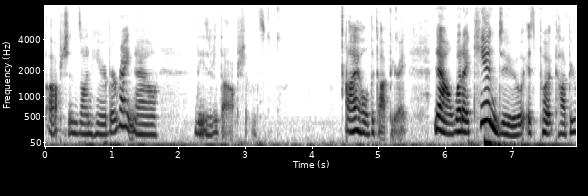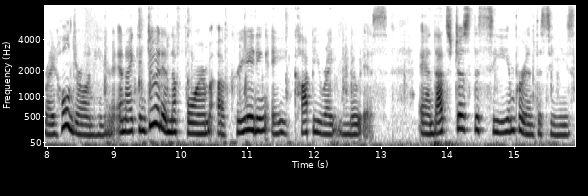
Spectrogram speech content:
options on here, but right now these are the options. I hold the copyright. Now, what I can do is put copyright holder on here, and I can do it in the form of creating a copyright notice. And that's just the C in parentheses.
